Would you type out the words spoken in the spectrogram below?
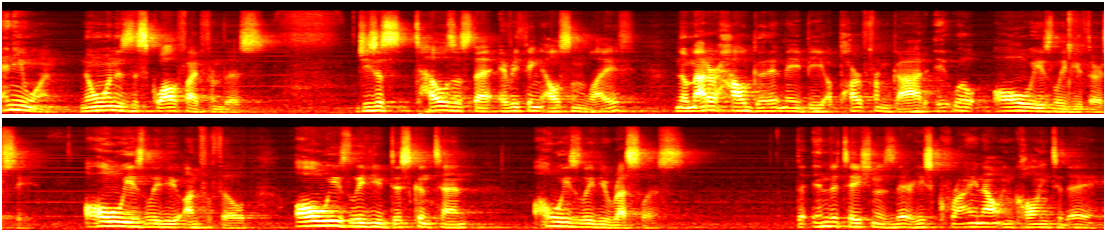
anyone, no one is disqualified from this. Jesus tells us that everything else in life, no matter how good it may be, apart from God, it will always leave you thirsty, always leave you unfulfilled, always leave you discontent, always leave you restless. The invitation is there. He's crying out and calling today.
